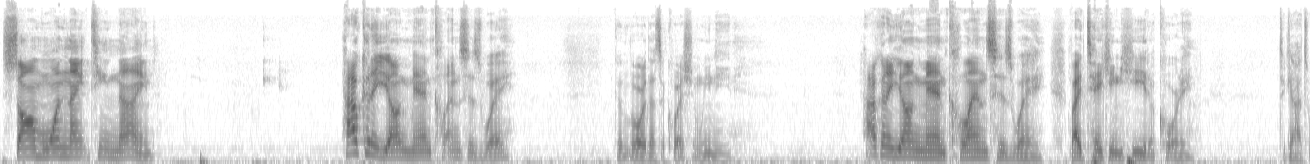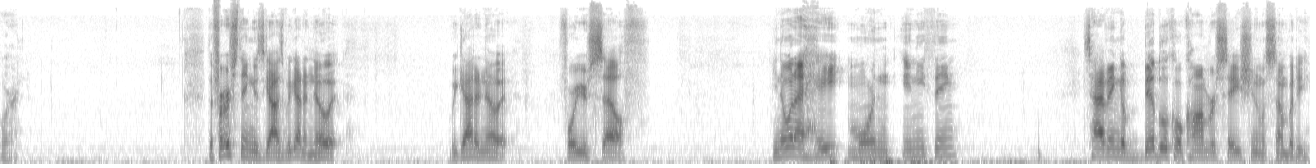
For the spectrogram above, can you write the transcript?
Psalm 119:9. How can a young man cleanse his way? Good Lord, that's a question we need. How can a young man cleanse his way? By taking heed according to God's word. The first thing is, guys, we got to know it. We got to know it for yourself. You know what I hate more than anything? It's having a biblical conversation with somebody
